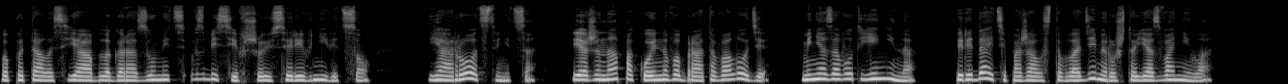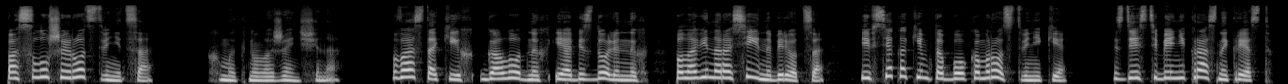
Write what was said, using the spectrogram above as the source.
Попыталась я облагоразумить взбесившуюся ревнивицу. «Я родственница. Я жена покойного брата Володи. Меня зовут Енина. Передайте, пожалуйста, Владимиру, что я звонила». «Послушай, родственница!» — хмыкнула женщина. «Вас таких, голодных и обездоленных, половина России наберется, и все каким-то боком родственники. Здесь тебе не Красный Крест.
